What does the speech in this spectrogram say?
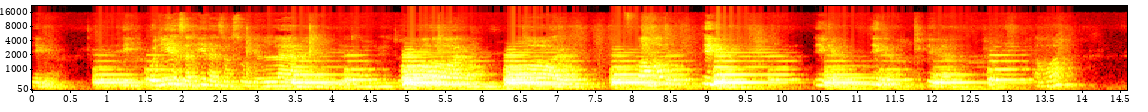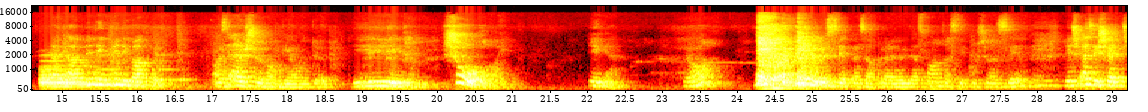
Igen. Így, hogy érezze, érezze azt, hogy lemegy. Arra, igen. Igen, igen, igen. Aha. De mindig, mindig a, az első hangja több. Igen. Sóhaj. Igen. Jó? Gyönyörű szép ez a prelude, ez fantasztikusan szép. És ez is egy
